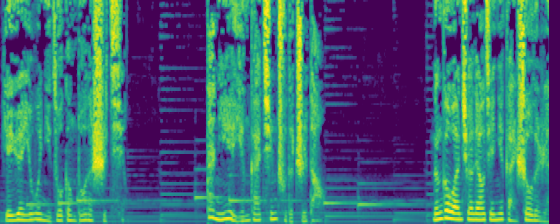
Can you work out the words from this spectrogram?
也愿意为你做更多的事情。但你也应该清楚的知道，能够完全了解你感受的人，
